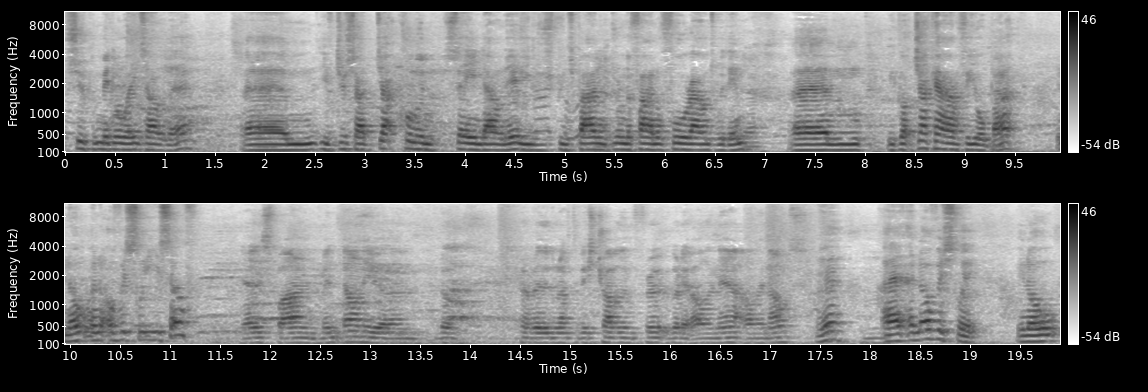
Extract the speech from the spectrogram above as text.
super middleweights out there. Um, you've just had Jack Cullen staying down here. You've just been sparring. You've done the final four rounds with him. Yeah. Um, you've got Jack Arnfield your back. You know, and obviously yourself. Yeah, the sparring mint down here. Um, not really gonna have to be travelling through it. We've got it all in there, all in house. Yeah, uh, and obviously, you know,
